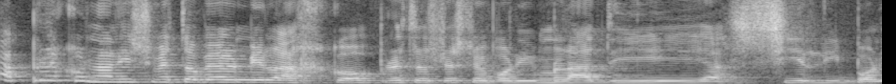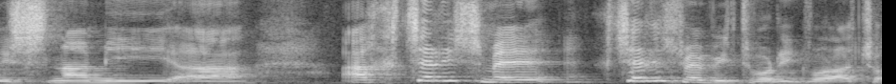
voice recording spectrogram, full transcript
A prekonali sme to veľmi ľahko, pretože sme boli mladí a síly boli s nami a, a chceli sme, chceli sme vytvoriť volačo.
